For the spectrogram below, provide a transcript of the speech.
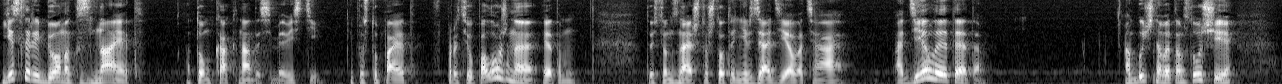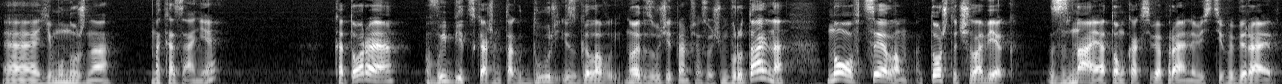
Если ребенок знает о том, как надо себя вести, и поступает в противоположное этому, то есть он знает, что что-то нельзя делать, а, а делает это, обычно в этом случае э, ему нужно наказание, которое выбит, скажем так, дурь из головы. Ну, это звучит прямо сейчас очень брутально, но в целом то, что человек, зная о том, как себя правильно вести, выбирает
